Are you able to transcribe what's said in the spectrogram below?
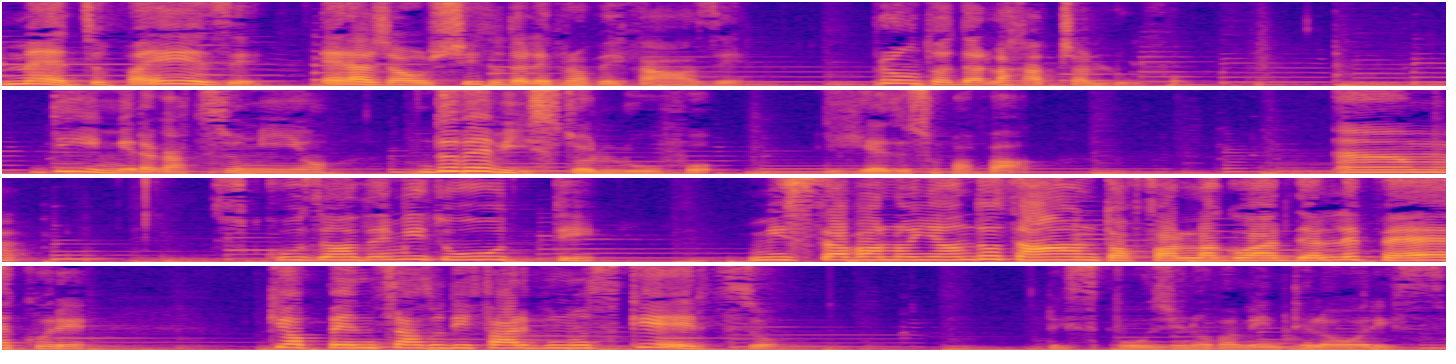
mezzo paese era già uscito dalle proprie case, pronto a dar la caccia al lupo. Dimmi, ragazzo mio, dove hai visto il lupo? gli chiese suo papà. Ehm, scusatemi tutti, mi stavo annoiando tanto a far la guardia alle pecore che ho pensato di farvi uno scherzo, rispose nuovamente Loris.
